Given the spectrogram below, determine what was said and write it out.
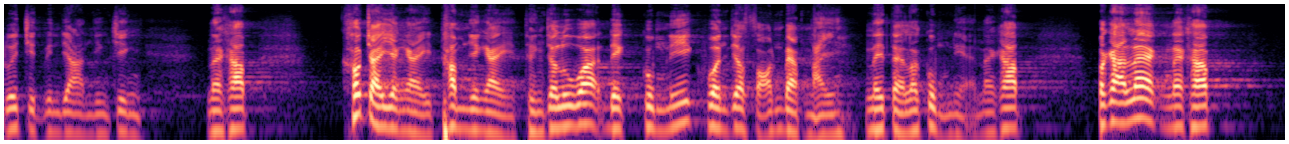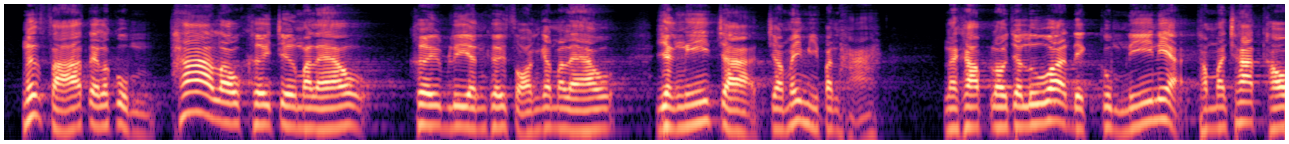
ด้วยจิตวิญญาณจริง ๆนะครับ เข้าใจยังไงทำยังไง ถึงจะรู้ว่าเด็กกลุ่มนี้ควรจะสอนแบบไหนในแต่ละกลุ่มเนี่ยนะครับ ประการแรกนะครับ นักศึกษาแต่ละกลุ่ม ถ้าเราเคยเจอมาแล้ว เคยเรียนเคยสอนกันมาแล้ว อย่างนี้จะจะไม่มีปัญหานะครับ เราจะรู้ว่าเด็กกลุ่มนี้เนี่ยธรรมชาติเขา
